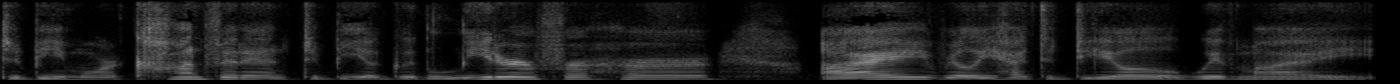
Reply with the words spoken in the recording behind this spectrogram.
to be more confident, to be a good leader for her. I really had to deal with my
